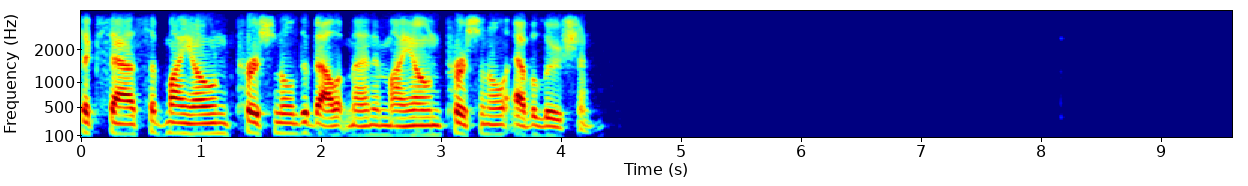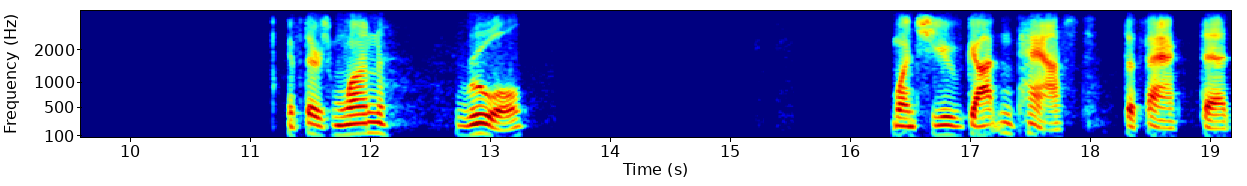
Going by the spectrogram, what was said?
Success of my own personal development and my own personal evolution. If there's one rule, once you've gotten past the fact that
